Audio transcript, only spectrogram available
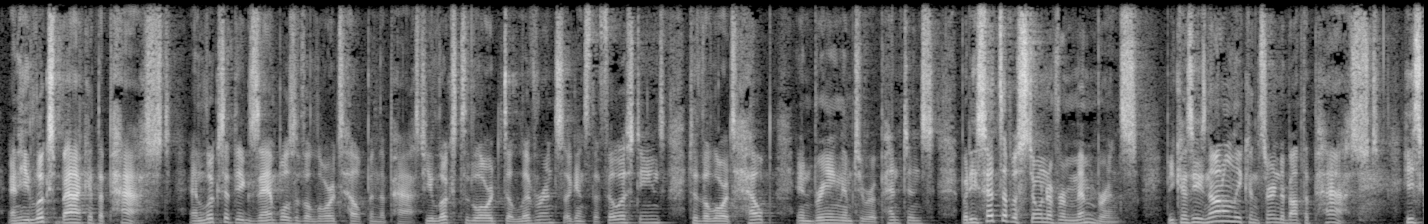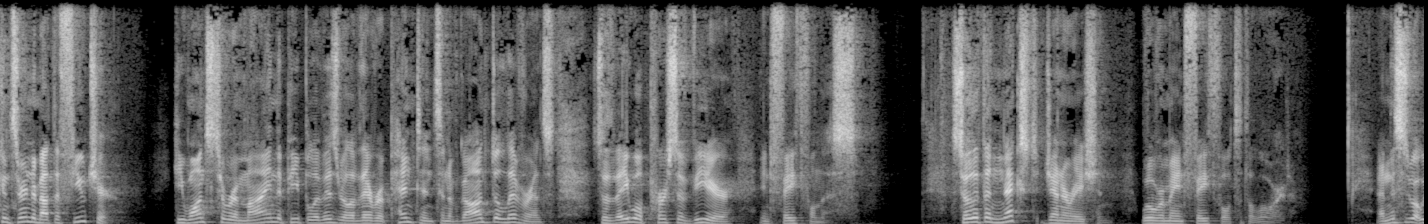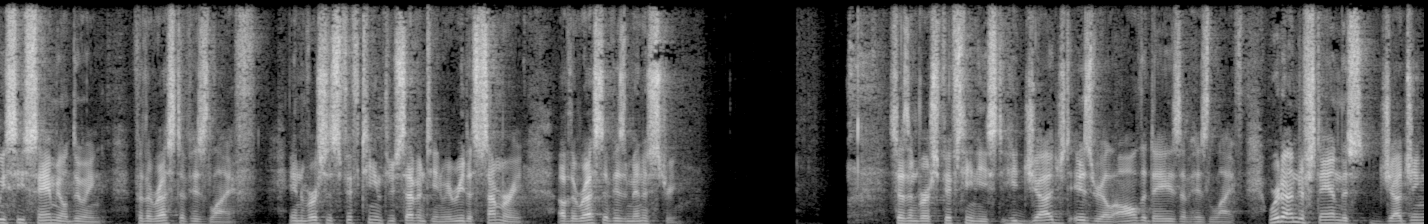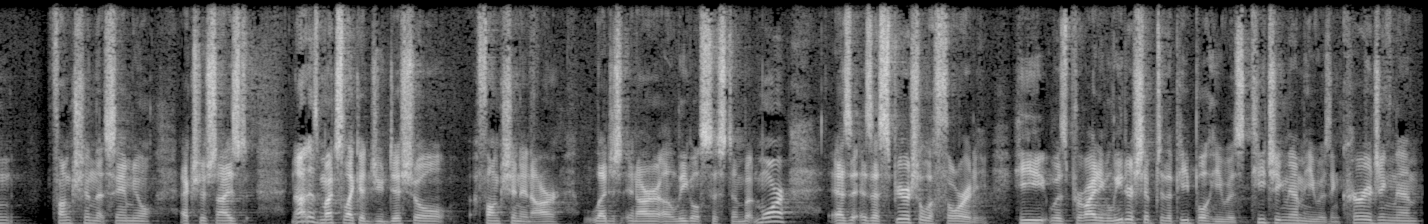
And he looks back at the past and looks at the examples of the Lord's help in the past. He looks to the Lord's deliverance against the Philistines, to the Lord's help in bringing them to repentance. But he sets up a stone of remembrance because he's not only concerned about the past, he's concerned about the future. He wants to remind the people of Israel of their repentance and of God's deliverance so that they will persevere in faithfulness, so that the next generation will remain faithful to the Lord. And this is what we see Samuel doing for the rest of his life. In verses 15 through 17, we read a summary of the rest of his ministry. It says in verse 15, he, he judged Israel all the days of his life. We're to understand this judging function that Samuel exercised not as much like a judicial function in our, legis- in our uh, legal system, but more as a, as a spiritual authority. He was providing leadership to the people, he was teaching them, he was encouraging them.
